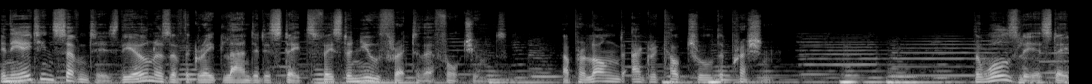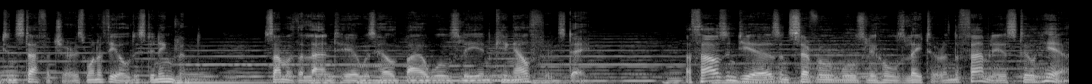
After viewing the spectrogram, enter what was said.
In the 1870s, the owners of the great landed estates faced a new threat to their fortunes, a prolonged agricultural depression. The Wolseley estate in Staffordshire is one of the oldest in England. Some of the land here was held by a Wolseley in King Alfred's day. A thousand years and several Wolseley halls later, and the family is still here.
